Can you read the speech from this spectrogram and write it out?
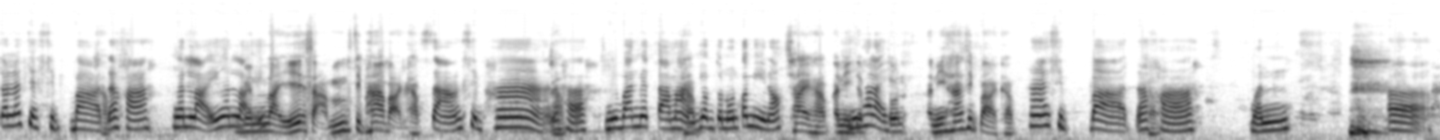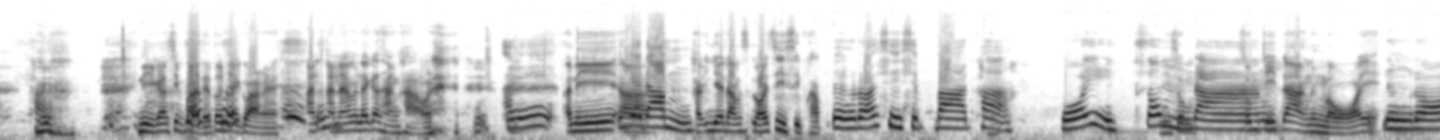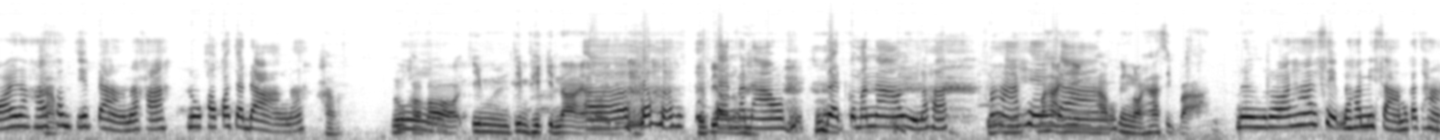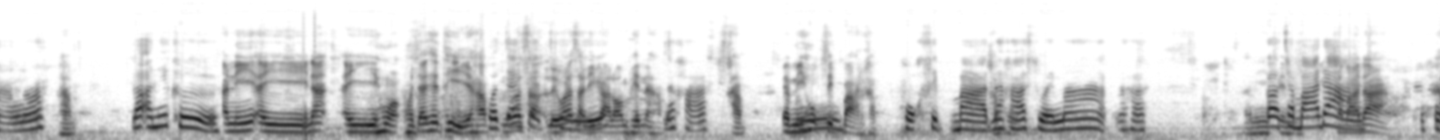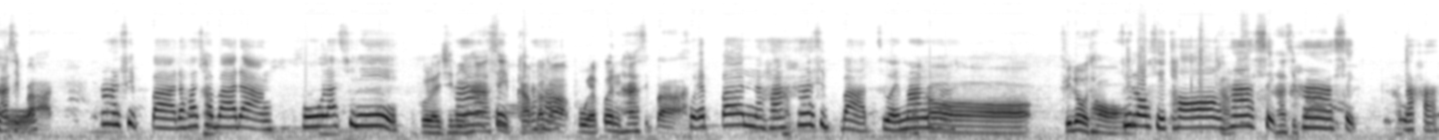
ต้นละเจ็ดสิบบาทครับนะคะ เงินไหลเงินไหลเงินไหลสามสิบห้าบาทครับสามสิบห้านะคะนี่บ้านเมตตามหาครับนิยมตัวนู้นก็มีเนาะใช่ครับ อันนี้อันนี้จะเท่าไหร่ต้นอันนี้ห้าสิบบาทครับห้าสิบบาทนะคะ เหมือนเอ่อค่ะหนีกันสิบบาทแต่ต้นใหญ่กว่าไง อันอันนั้นมันได้กระถางขาวไงอันนี้ อันนี้อินเดียดครับอินเดียดำร้อยสี่สิบครับำหนึ่งร้อยสี่สิบบาทค่ะ โอ้ยส้มนี่ส้ม ด่างส้มจี๊ดด่างหนึ่งร้อย หนึ่งร้อยนะคะ ครับ ส้มจี๊ดด่างนะคะ ลูกเขาก็จะด่างนะครับ ลูกเขาก็จิ้มจิ้มพริกกินได้อเอร่อยดีอเปรี้แทยวนๆหน่มะอยนาวเด็ดกว่ามะนาวอยู่นะคะ มหาเฮงมหาเฮด่างงครับหนึ่งร้อยห้าสิบบาทหนึ่งร้อยห้าสิบนะคะ มีสามกระถางเนาะครับ แล้วอันนี้คือ อันนี้ไอ้นะไอ้หัวหัวใจเศรษฐีครับ หัวหใจรือว่าสะเศรษฐี หรือว่าสาริกาล้อมเพชรนะครับนะคะ ครับ แบบนี้อืมหกสิบบาทครับ หกสิบบาทนะคะสวยมากนะคะ อันนี้ก็เป็นชบาด่างชบาด่างโอ้โห ห้าสิบบาทห้าสิบบาทนะคะชบาด่างฟูราชินี ภูไรชินีห้าสิบ50ครับ นะคะ แล้วก็ภูแอปเปิลห้าสิบบาท ฟูแอปเปิลนะคะห้าสิบบาทสวยมากแล้วเลยก็ค่ะฟิโลทอง ฟิโลสีทองครับห้าสิบ50ห้าสิบครับนะคะ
